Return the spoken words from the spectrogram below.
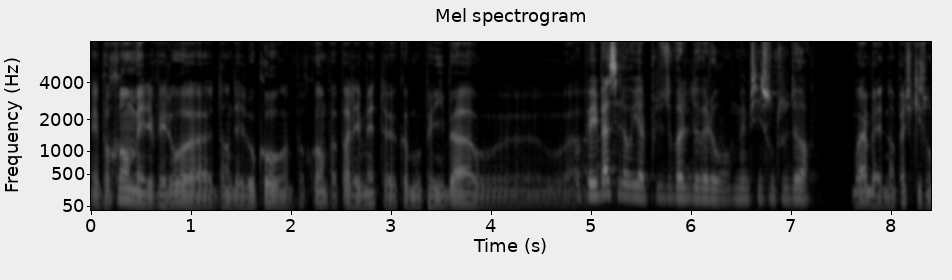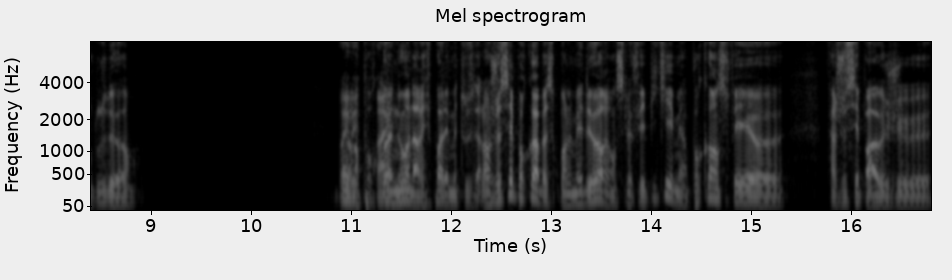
Mais pourquoi on met les vélos euh, dans des locaux? Pourquoi on peut pas les mettre comme aux Pays-Bas ou, ou à- Aux Pays-Bas, c'est là où il y a le plus de vols de vélos, hein, même s'ils sont tous dehors. Ouais, mais n'empêche qu'ils sont tous dehors. Ouais, Alors mais pourquoi ouais. nous on n'arrive pas à les mettre tous Alors je sais pourquoi, parce qu'on le met dehors et on se le fait piquer. Mais pourquoi on se fait euh, Enfin, je sais pas. Je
